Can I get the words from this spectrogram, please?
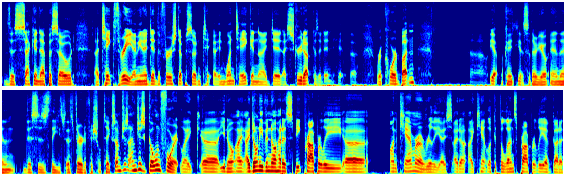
the second episode uh, take three i mean i did the first episode in, ta- in one take and i did i screwed up because i didn't hit the record button Uh yeah, okay, yeah. So there you go. And then this is the the third official take. So I'm just I'm just going for it. Like, uh, you know, I I don't even know how to speak properly uh, on camera. Really, I I don't I can't look at the lens properly. I've got a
